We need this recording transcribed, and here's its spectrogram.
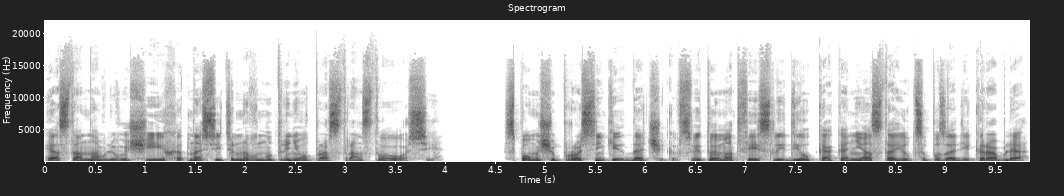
и останавливающие их относительно внутреннего пространства оси. С помощью простеньких датчиков святой Матфей следил, как они остаются позади корабля,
